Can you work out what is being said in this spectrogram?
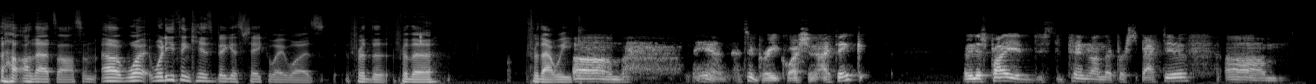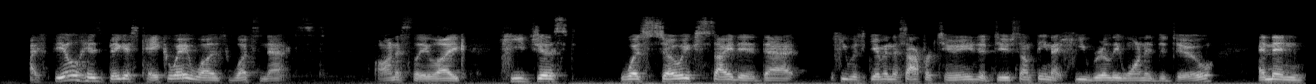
Oh, that's awesome. Uh, what what do you think his biggest takeaway was for the for the for that week? Um, Man, that's a great question. I think, I mean, there's probably just depending on their perspective. Um, I feel his biggest takeaway was what's next. Honestly, like he just was so excited that he was given this opportunity to do something that he really wanted to do. And then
